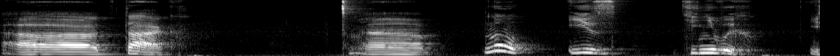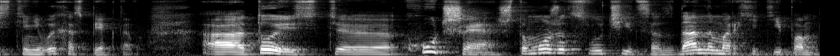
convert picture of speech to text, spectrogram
А, так, а, ну, из теневых, из теневых аспектов. А, то есть, э, худшее, что может случиться с данным архетипом,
